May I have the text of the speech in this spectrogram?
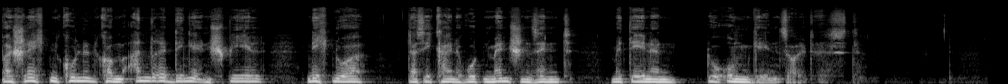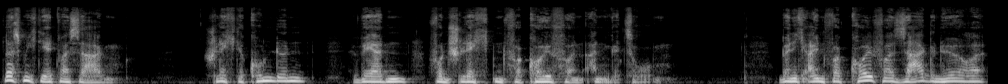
Bei schlechten Kunden kommen andere Dinge ins Spiel, nicht nur, dass sie keine guten Menschen sind, mit denen du umgehen solltest. Lass mich dir etwas sagen. Schlechte Kunden werden von schlechten Verkäufern angezogen. Wenn ich einen Verkäufer sagen höre,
